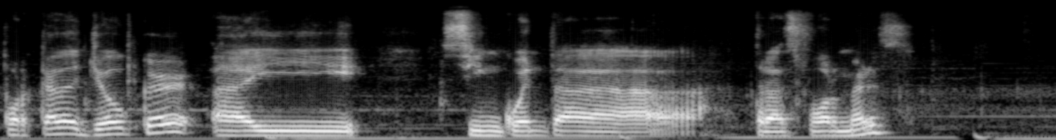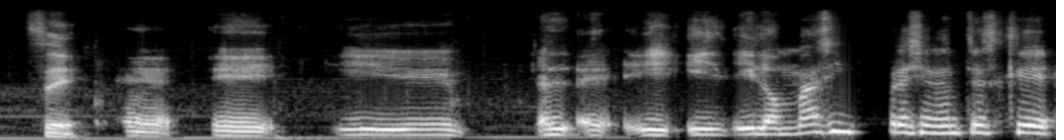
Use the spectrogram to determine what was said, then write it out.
por cada Joker hay 50 Transformers. Sí. Eh, y, el, y, y, y, lo más impresionante es que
